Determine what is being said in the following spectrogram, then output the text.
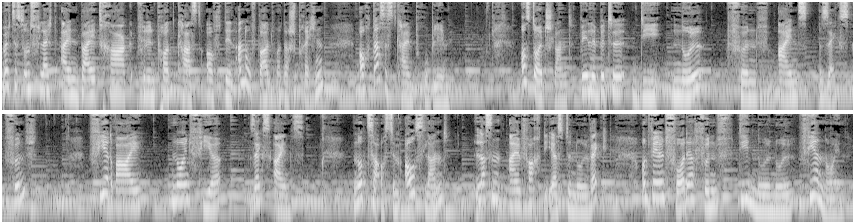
Möchtest du uns vielleicht einen Beitrag für den Podcast auf den Anrufbeantworter sprechen? Auch das ist kein Problem. Aus Deutschland wähle bitte die 05165 439461. Nutzer aus dem Ausland lassen einfach die erste 0 weg und wählen vor der 5 die 0049.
